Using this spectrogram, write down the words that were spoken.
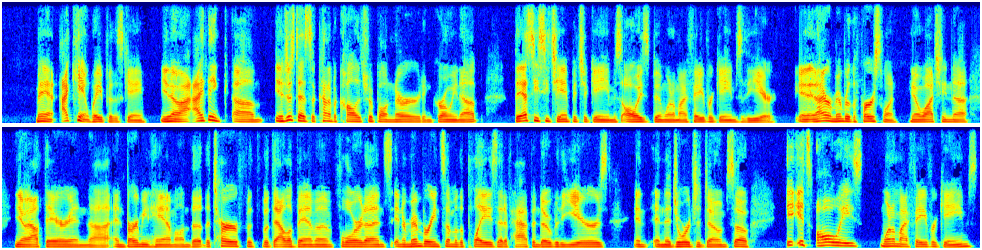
man, I can't wait for this game. You know, I, I think, um, you know, just as a kind of a college football nerd and growing up, the SEC championship game has always been one of my favorite games of the year. And, and I remember the first one, you know, watching, uh, you know, out there in, uh, in Birmingham on the, the turf with, with Alabama and Florida and, and remembering some of the plays that have happened over the years in, in the Georgia Dome. So it, it's always one of my favorite games.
